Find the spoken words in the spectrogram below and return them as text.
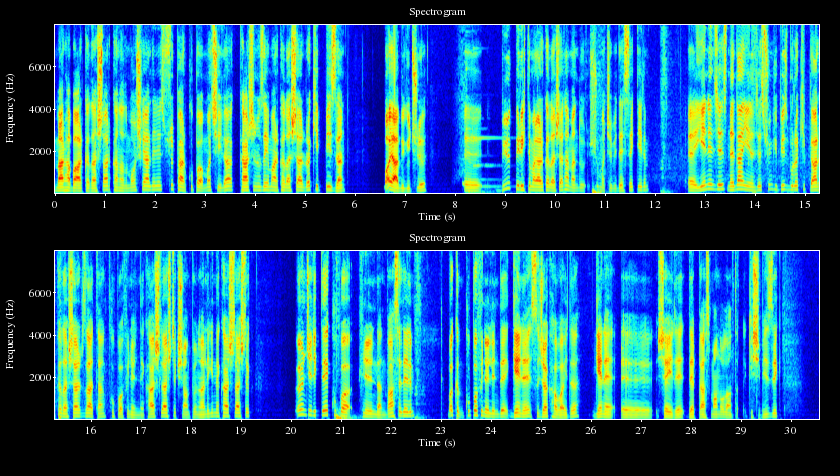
Merhaba arkadaşlar, kanalıma hoş geldiniz. Süper Kupa maçıyla karşınızdayım arkadaşlar. Rakip bizden bayağı bir güçlü. Ee, büyük bir ihtimal arkadaşlar hemen dur, şu maçı bir destekleyelim. Ee, yenileceğiz. Neden yenileceğiz? Çünkü biz bu rakiple arkadaşlar zaten kupa finalinde karşılaştık. Şampiyonlar Ligi'nde karşılaştık. Öncelikle kupa finalinden bahsedelim. Bakın kupa finalinde gene sıcak havaydı. Gene ee, şeydi deplasmanda olan kişi bizdik.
